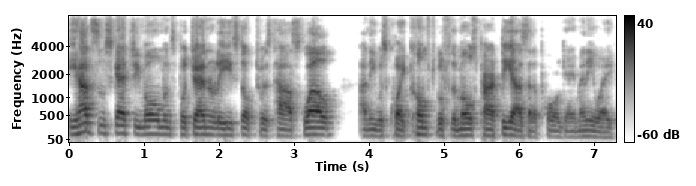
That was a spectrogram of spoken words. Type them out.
He had some sketchy moments, but generally he stuck to his task well, and he was quite comfortable for the most part. Diaz had a poor game anyway.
